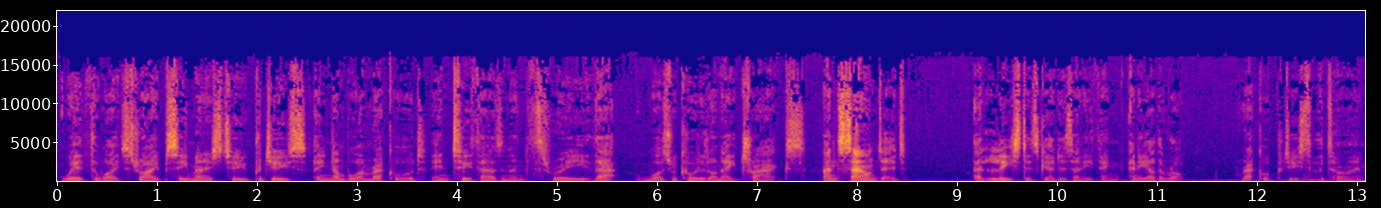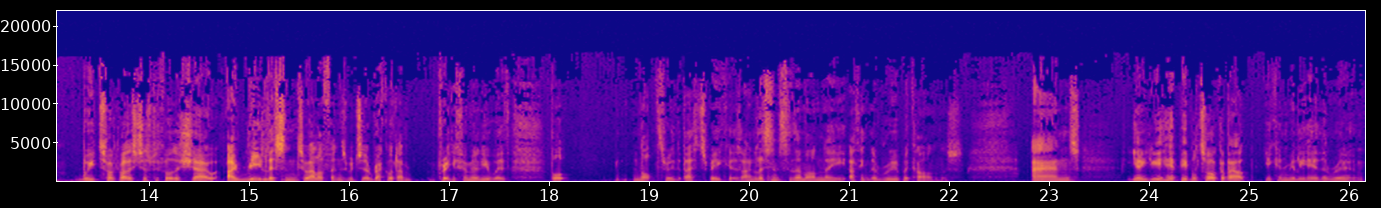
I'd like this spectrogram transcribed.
with the White Stripes, he managed to produce a number one record in 2003 that was recorded on eight tracks and sounded at least as good as anything any other rock record produced at the time. we talked about this just before the show. I re-listened to Elephants, which is a record I'm pretty familiar with, but not through the best speakers. I listened to them on the, I think the Rubicons, and you know, you hear people talk about you can really hear the room.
